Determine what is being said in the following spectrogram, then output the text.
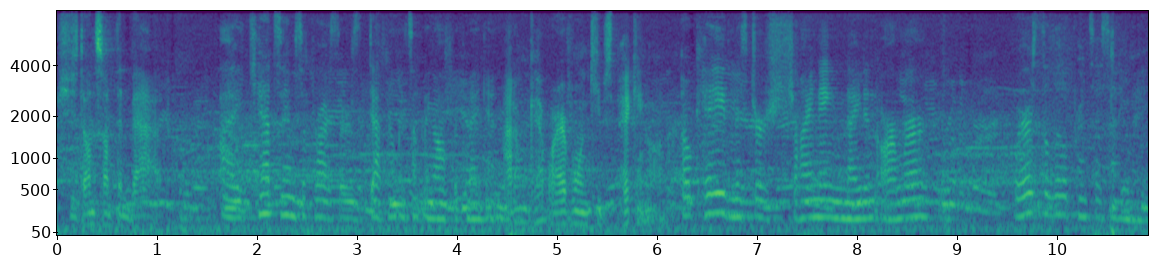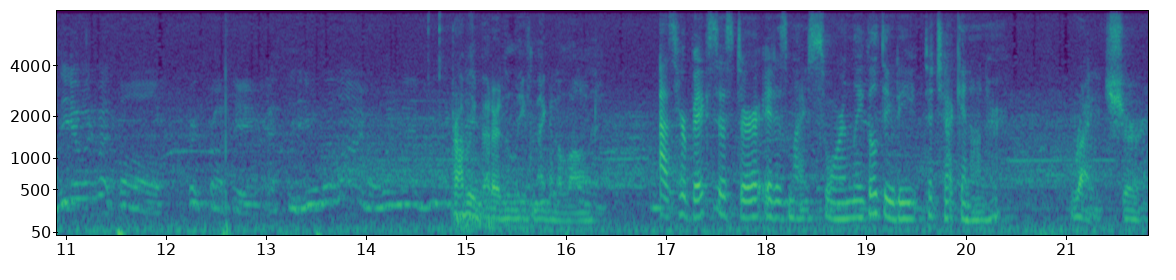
She's done something bad. I can't say I'm surprised. There's definitely something off with Megan. I don't get why everyone keeps picking on her. Okay, Mr. Shining Knight in Armor. Where's the little princess anyway? Probably better to leave Megan alone. As her big sister, it is my sworn legal duty to check in on her. Right, sure.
